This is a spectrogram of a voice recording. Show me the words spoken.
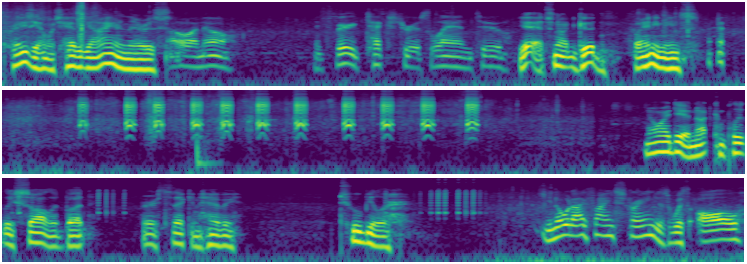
Crazy how much heavy iron there is. Oh, I know. It's very texturous land too. Yeah, it's not good by any means. no idea, not completely solid, but very thick and heavy. Tubular. You know what I find strange is with all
